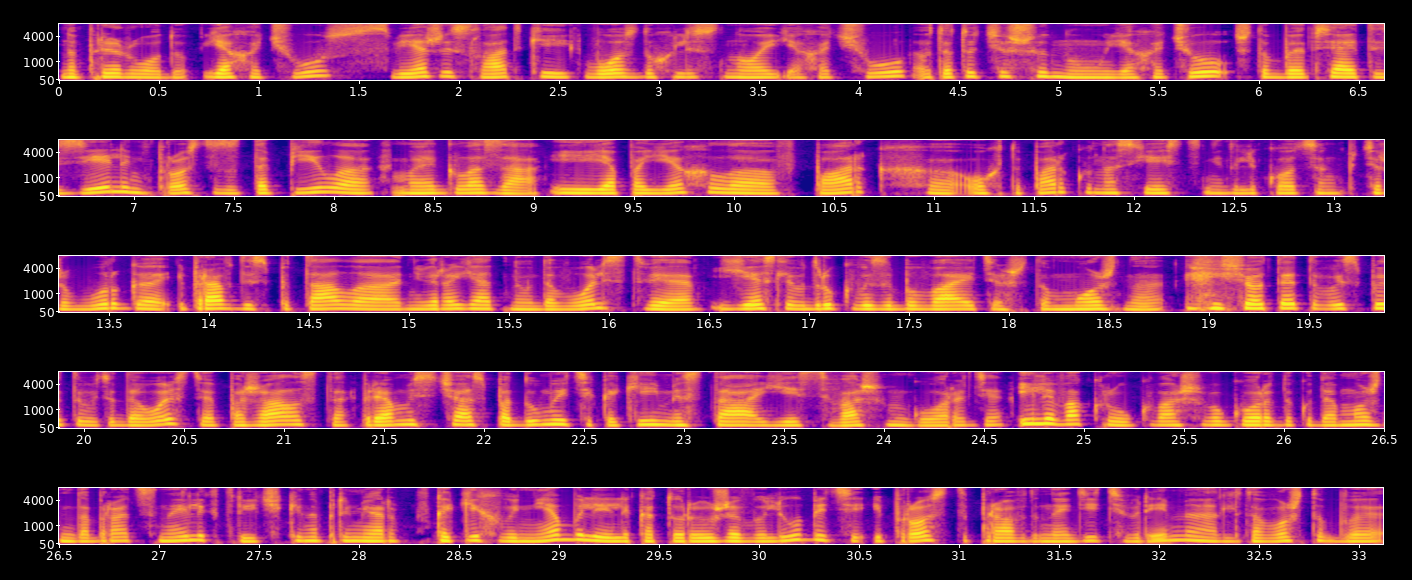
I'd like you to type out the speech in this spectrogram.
на природу. Я хочу свежий, сладкий воздух лесной, я хочу вот эту тишину, я хочу, чтобы вся эта зелень просто затопила мои глаза. И я поехала в парк, Охта парк у нас есть недалеко от Санкт-Петербурга, и правда испытала невероятное удовольствие. Если вдруг вы забываете, что можно еще от этого испытывать удовольствие, пожалуйста, прямо сейчас подумайте, какие места есть в вашем городе или вокруг вашего города, куда можно добраться на электричке, например, в каких вы не были или которые уже вы любите, и просто, правда, найдите время для того, чтобы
